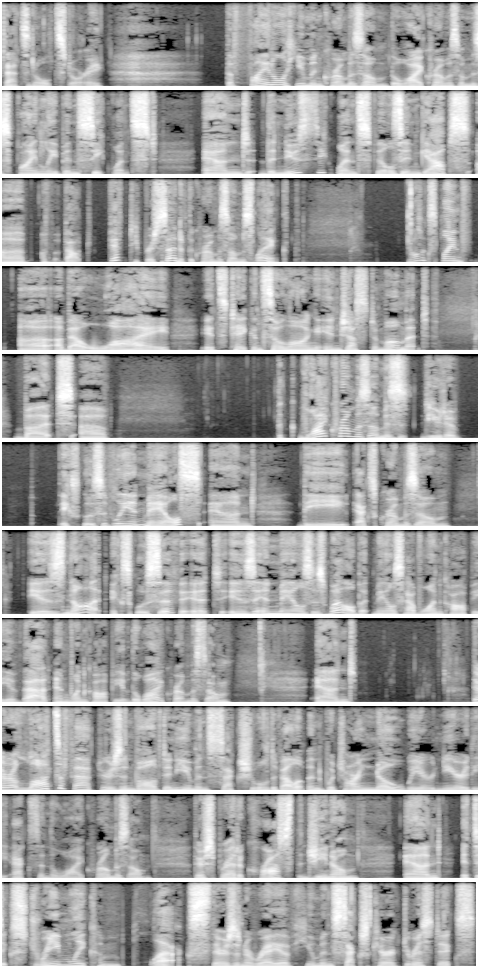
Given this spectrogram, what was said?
that's an old story. The final human chromosome, the Y chromosome, has finally been sequenced. And the new sequence fills in gaps uh, of about 50% of the chromosome's length. I'll explain uh, about why it's taken so long in just a moment. But uh, the Y chromosome is you to exclusively in males, and the X chromosome is not exclusive. It is in males as well, but males have one copy of that and one copy of the Y chromosome. And there are lots of factors involved in human sexual development which are nowhere near the X and the Y chromosome. They're spread across the genome and it's extremely complex. There's an array of human sex characteristics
